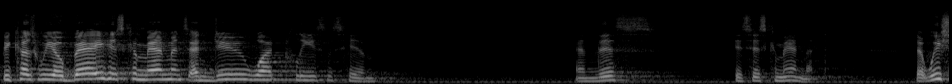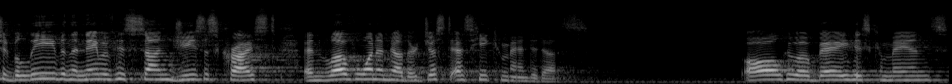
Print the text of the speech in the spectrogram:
because we obey His commandments and do what pleases Him. And this is His commandment that we should believe in the name of his Son, Jesus Christ, and love one another just as he commanded us. All who obey his commands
